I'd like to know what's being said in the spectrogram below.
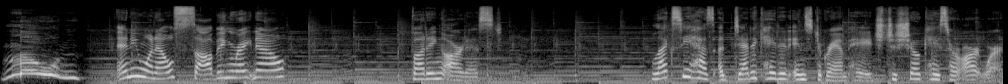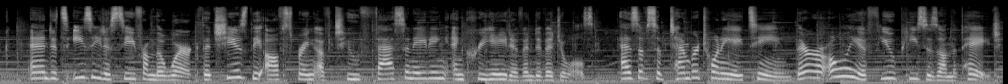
Moon! Anyone else sobbing right now? Budding artist. Lexi has a dedicated Instagram page to showcase her artwork, and it's easy to see from the work that she is the offspring of two fascinating and creative individuals. As of September 2018, there are only a few pieces on the page,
